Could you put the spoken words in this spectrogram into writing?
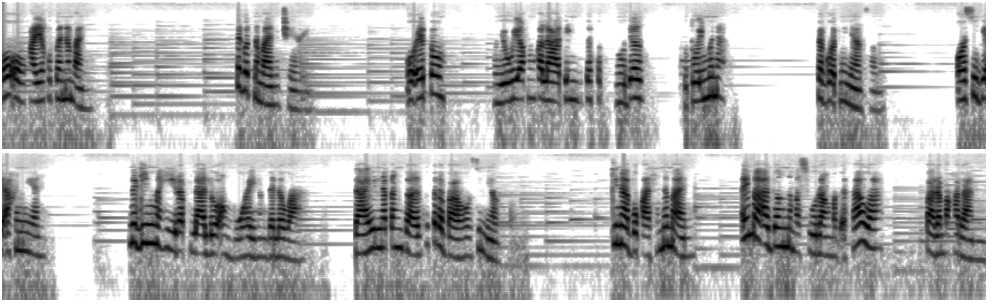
Oo, kaya ko pa naman. Sagot naman ni Cherry. O eto, may uwi akong kalahating dito sa noodles. Tutuin mo na. Sagot ni Nelson. O sige, akin yan. Naging mahirap lalo ang buhay ng dalawa dahil natanggal sa trabaho si Nelson. Kinabukasan naman ay maagang namasurang mag-asawa para makarami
